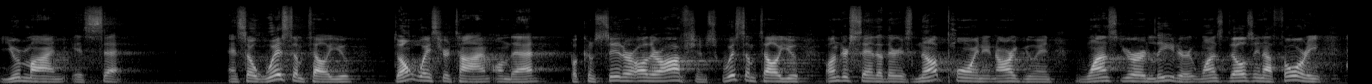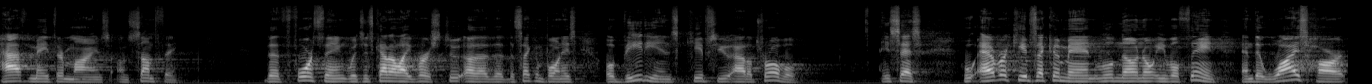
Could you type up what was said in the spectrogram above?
your mind is set. And so wisdom tell you, don't waste your time on that, but consider other options. Wisdom tell you, understand that there is no point in arguing once you're a leader, once those in authority have made their minds on something. The fourth thing, which is kind of like verse two, uh, the, the second point is obedience keeps you out of trouble. He says, Whoever keeps a command will know no evil thing, and the wise heart,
